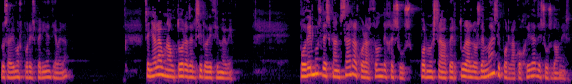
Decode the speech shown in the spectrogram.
Lo sabemos por experiencia, ¿verdad? Señala una autora del siglo XIX. Podemos descansar al corazón de Jesús por nuestra apertura a los demás y por la acogida de sus dones.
